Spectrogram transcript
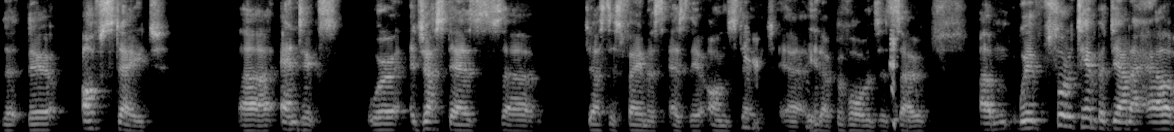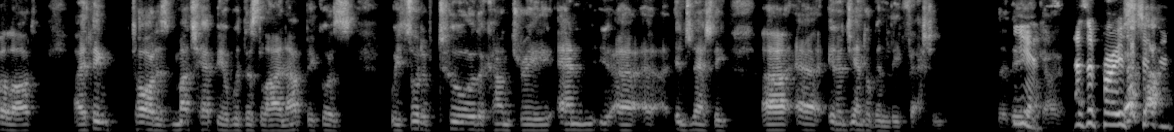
the, their offstage uh, antics were just as uh, just as famous as their onstage, uh, you know, performances. So um, we've sort of tempered down a hell of a lot. I think Todd is much happier with this lineup because we sort of tour the country and uh, uh, internationally uh, in a gentlemanly fashion. So yes, as opposed to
